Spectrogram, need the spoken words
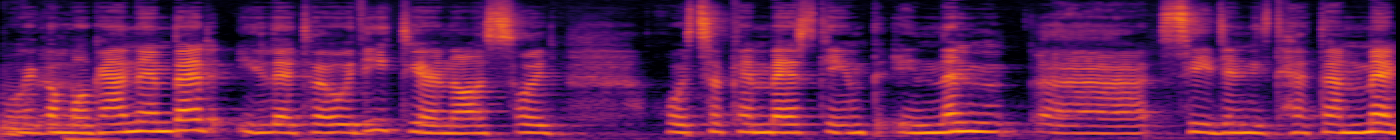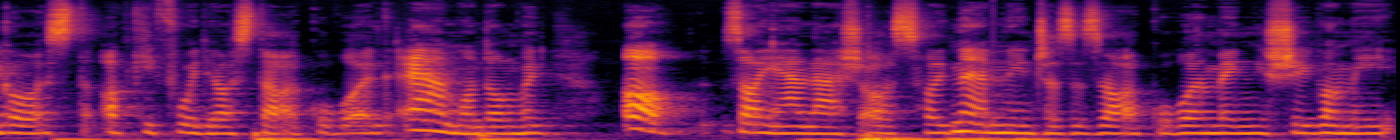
a meg a magánember, illetve hogy itt jön az, hogy, hogy szakemberként én nem uh, szégyeníthetem meg azt, aki fogyaszt alkoholt. Elmondom, hogy az ajánlás az, hogy nem, nincs az az alkohol mennyiség, ami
